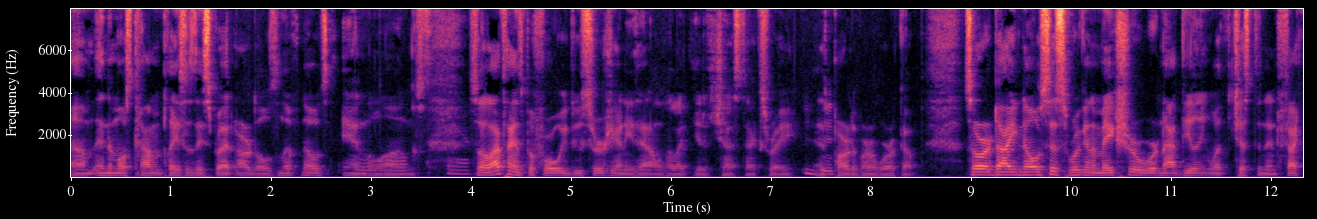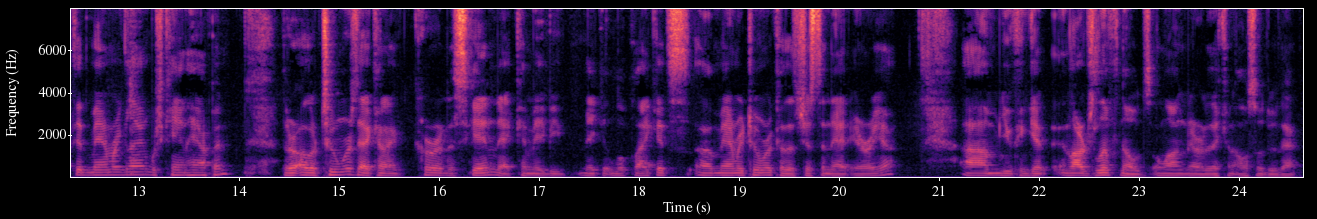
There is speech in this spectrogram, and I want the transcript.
Um, and the most common places they spread are those lymph nodes and the lungs. Yeah. So a lot of times before we do surgery on these animals, I like to get a chest X-ray as part of our workup. So our diagnosis, we're going to make sure we're not dealing with just an infected mammary gland, which can happen. There are other tumors that can occur in the skin that can maybe make it look like it's a mammary tumor because it's just in that area. Um, you can get enlarged lymph nodes along there that can also do that.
